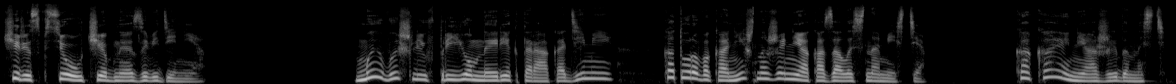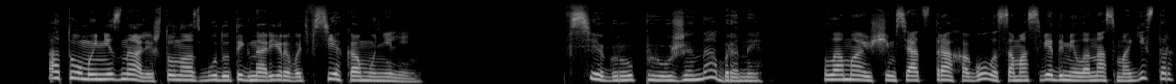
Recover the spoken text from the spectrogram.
через все учебное заведение. Мы вышли в приемной ректора Академии, которого, конечно же, не оказалось на месте. Какая неожиданность! А то мы не знали, что нас будут игнорировать все, кому не лень. «Все группы уже набраны», — ломающимся от страха голосом осведомила нас магистр,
